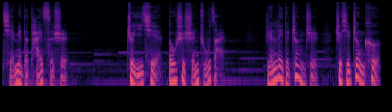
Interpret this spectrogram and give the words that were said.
前面的台词是：“这一切都是神主宰，人类的政治，这些政客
